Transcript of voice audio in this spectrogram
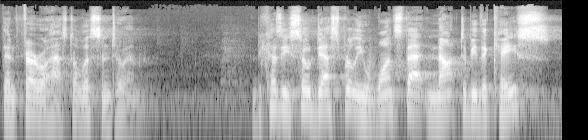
then Pharaoh has to listen to him. Because he so desperately wants that not to be the case,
